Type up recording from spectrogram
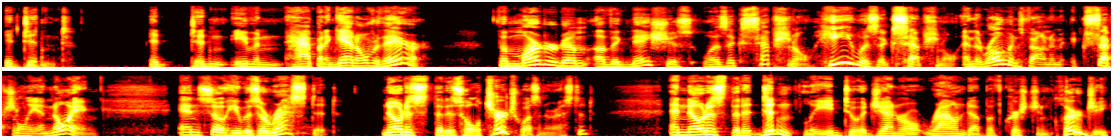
it didn't. It didn't even happen again over there. The martyrdom of Ignatius was exceptional. He was exceptional, and the Romans found him exceptionally annoying. And so he was arrested. Notice that his whole church wasn't arrested. And notice that it didn't lead to a general roundup of Christian clergy,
